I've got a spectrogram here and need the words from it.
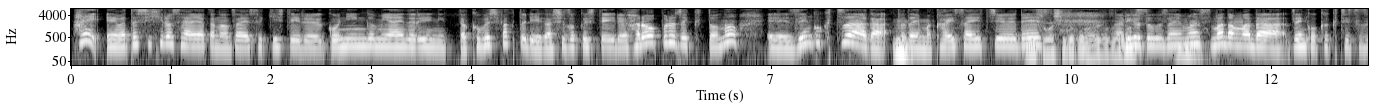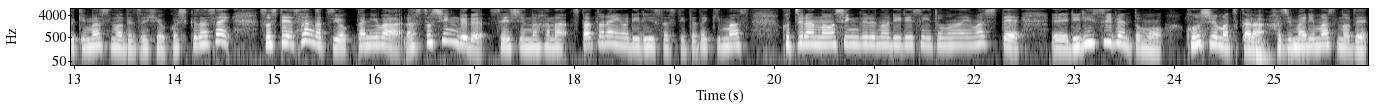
はい、えー私、広瀬彩海の在籍している5人組アイドルユニット、こぶしファクトリーが所属しているハロープロジェクトの、えー全国ツアーがただいま開催中です。お忙しいところありがとうございますありがとうございます。まだまだ全国各地続きますので、ぜひお越しください。そして3月4日にはラストシングル、青春の花、スタートラインをリリースさせていただきます。こちらのシングルのリリースに伴いまして、えーリリースイベントも今週末から始まりますので、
